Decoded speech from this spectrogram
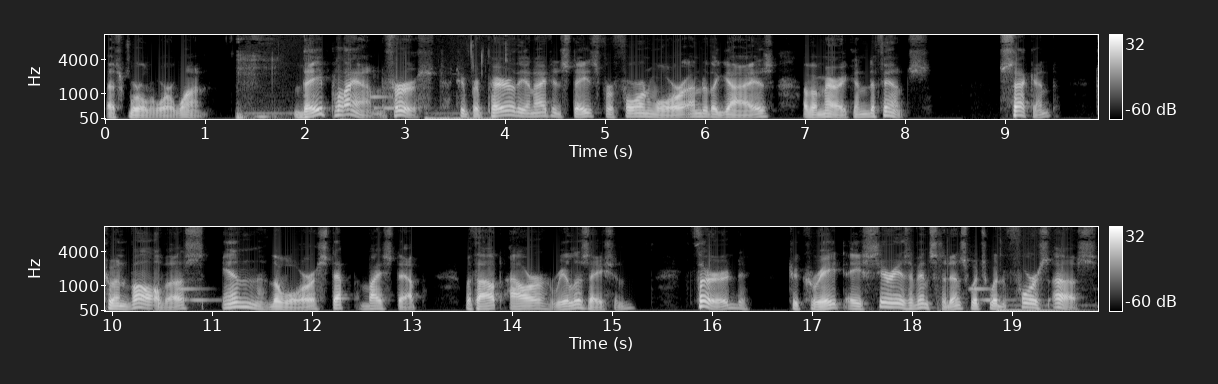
That's World War One. They planned first to prepare the United States for foreign war under the guise of American defense. Second, to involve us in the war step by step without our realization. Third, to create a series of incidents which would force us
